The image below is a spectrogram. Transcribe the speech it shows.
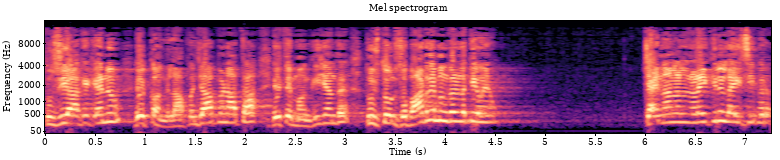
ਤੁਸੀਂ ਆ ਕੇ ਕਹਿੰਦੇ ਹੋ, ਇਹ ਕੰਗਲਾ ਪੰਜਾਬ ਬਣਾਤਾ, ਇਹ ਤੇ ਮੰਗੀ ਜਾਂਦਾ। ਤੁਸੀਂ ਤੁਹਾਨੂੰ ਸਬਾੜ ਦੇ ਮੰਗਣ ਲੱਗੇ ਹੋਏ ਹੋ। ਚਾਈਨਾ ਨਾਲ ਲੜਾਈ ਕਿਹਨੇ ਲਾਈ ਸੀ ਫਿਰ?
